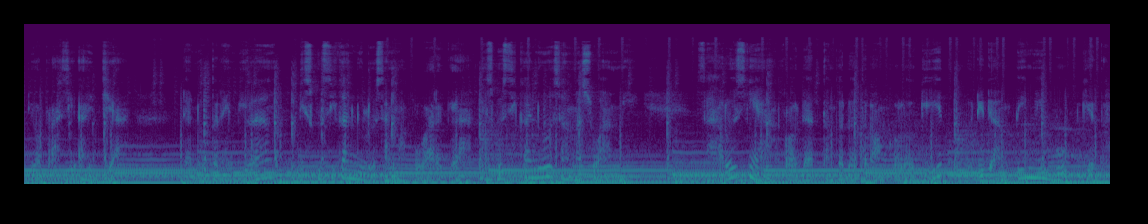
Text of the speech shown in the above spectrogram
dioperasi aja. Dan dokternya bilang diskusikan dulu sama keluarga diskusikan dulu sama suami. Harusnya kalau datang ke dokter didampingi bu gitu.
